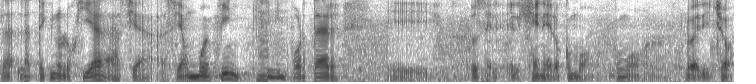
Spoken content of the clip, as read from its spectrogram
la, tecnología hacia, hacia un buen fin, sin importar eh, pues el, género, como, como lo he dicho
